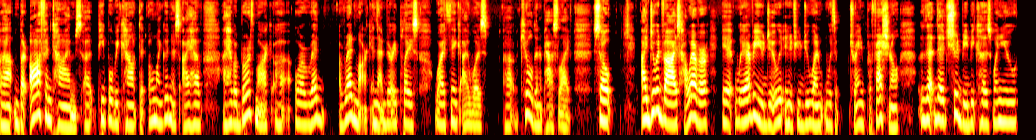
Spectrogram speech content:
uh, but oftentimes uh, people recount that, oh my goodness, I have, I have a birthmark uh, or a red, a red mark in that very place where I think I was uh, killed in a past life. So I do advise, however, it, wherever you do and if you do one with a trained professional, that that should be because when you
